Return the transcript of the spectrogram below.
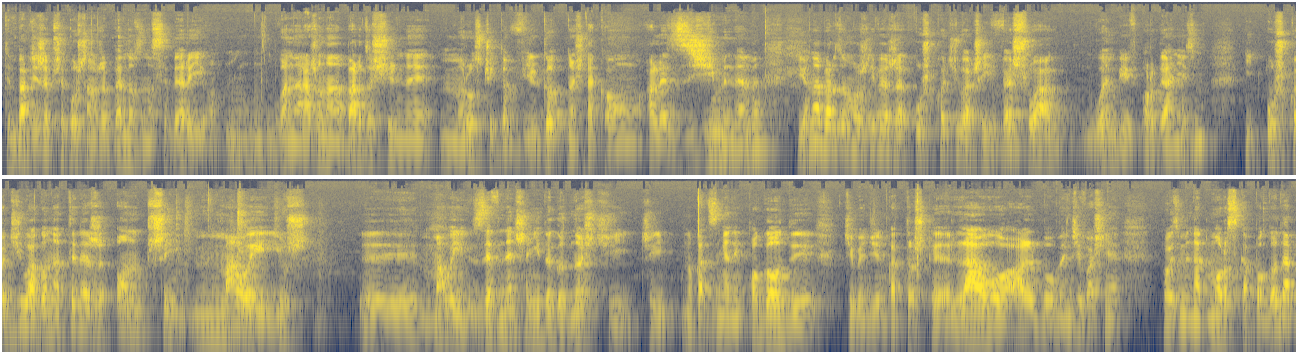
Tym bardziej, że przypuszczam, że będąc na Syberii mm, była narażona na bardzo silny mróz, czyli tą wilgotność taką, ale z zimnem i ona bardzo możliwe, że uszkodziła, czyli weszła głębiej w organizm i uszkodziła go na tyle, że on przy małej już małej zewnętrznej niedogodności, czyli na przykład zmiany pogody, gdzie będzie na przykład troszkę lało albo będzie właśnie powiedzmy nadmorska pogoda,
